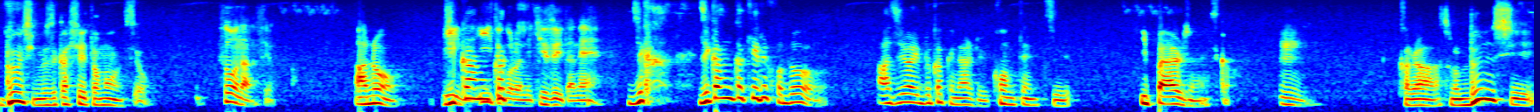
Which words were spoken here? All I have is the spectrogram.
分子難しいと思うんですよ。そうなんですよ。あのいい,、ね、いい時間かところに気づいたね。時間時間かけるほど味わい深くなるコンテンツいっぱいあるじゃないですか。うん。からその分子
